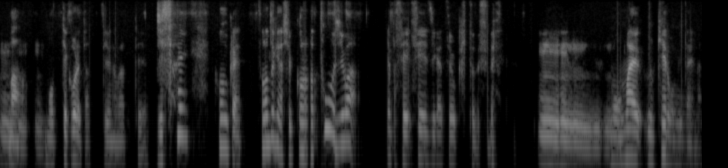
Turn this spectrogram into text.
うんまあ持ってこれたっていうのがあって、実際、今回、その時の出向の当時は、やっぱせ政治が強かったですね。うんうんうんうんもうお前受けろみたいな。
